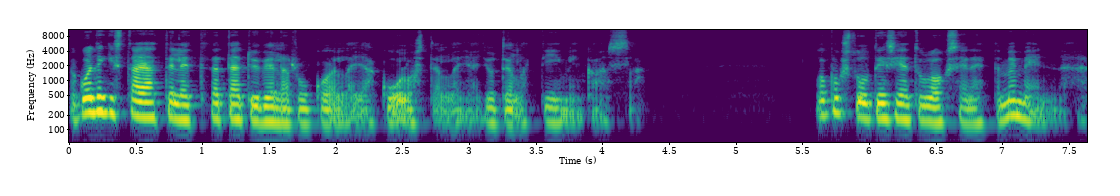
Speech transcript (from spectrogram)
Mä kuitenkin sitä ajattelin, että tätä täytyy vielä rukoilla ja kuulostella ja jutella tiimin kanssa. Lopuksi tultiin siihen tulokseen, että me mennään.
